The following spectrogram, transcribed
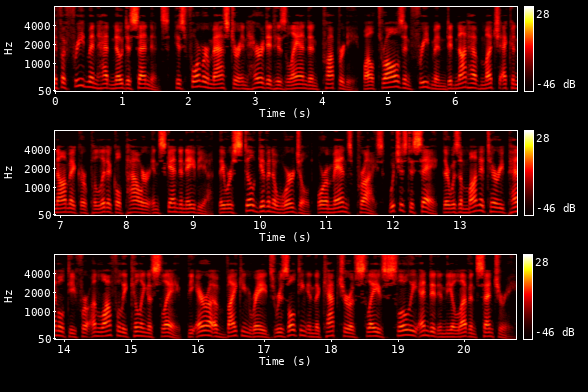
If a freedman had no descendants, his former master inherited his land and property. While thralls and freedmen did not have much economic or political power in Scandinavia, they were still given a wergild, or a man's price, which is to say, there was a monetary penalty for unlawfully killing a slave. The era of Viking raids resulting in the capture of slaves slowly ended in the 11th century.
